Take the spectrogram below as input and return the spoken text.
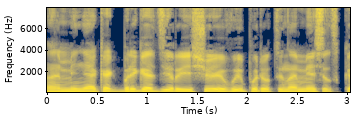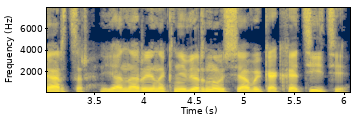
А меня, как бригадира, еще и выпарют и на месяц карцер. Я на рынок не вернусь, а вы как хотите».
